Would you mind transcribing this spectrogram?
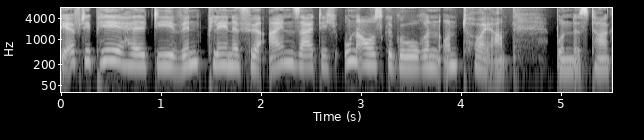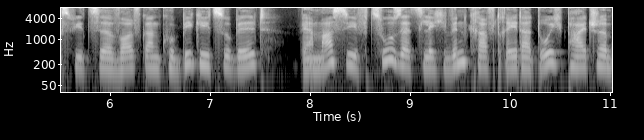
Die FDP hält die Windpläne für einseitig unausgegoren und teuer. Bundestagsvize Wolfgang Kubicki zu Bild. Wer massiv zusätzlich Windkrafträder durchpeitsche,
